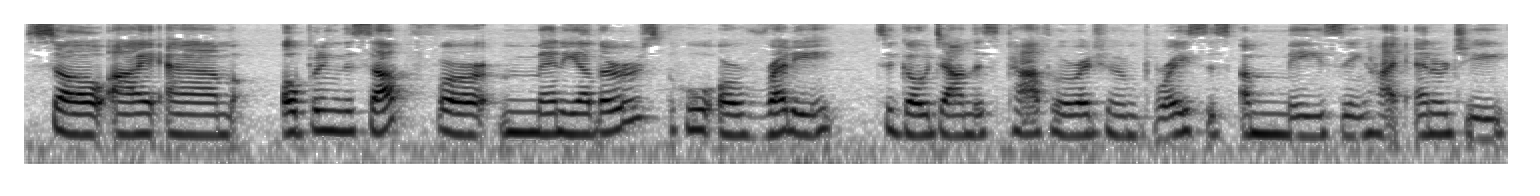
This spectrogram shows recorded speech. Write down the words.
So I am opening this up for many others who are ready to go down this path who are ready to embrace this amazing high energy.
